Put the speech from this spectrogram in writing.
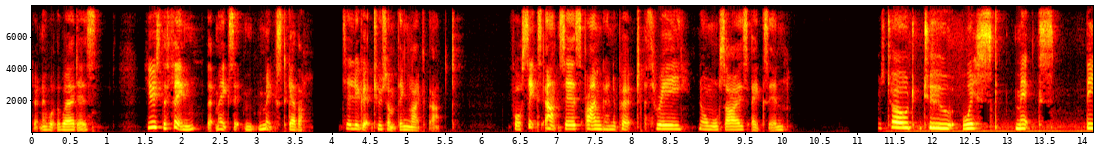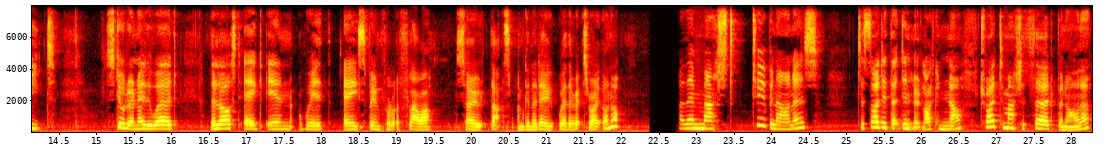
Don't know what the word is. Use the thing that makes it mix together until you get to something like that. For six ounces, I'm going to put three normal size eggs in. I was told to whisk, mix, beat, still don't know the word, the last egg in with a spoonful of flour so that's what I'm going to do, whether it's right or not. I then mashed two bananas, decided that didn't look like enough, tried to mash a third banana,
